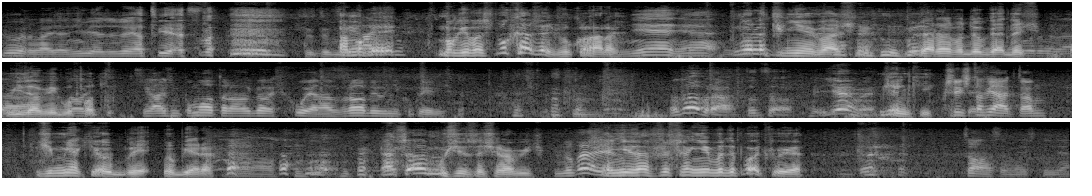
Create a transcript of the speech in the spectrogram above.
Kurwa, ja nie wierzę, że ja tu jestem. Tu, tu A mogę, mogę was pokazać w okularach. Nie, nie. No lepiej nie właśnie. Bo zaraz będą gadać widzowie głupoty. Przyjechaliśmy po motor, ale gość chuja nas zrobił i nie kupiliśmy. No dobra, to co? Jedziemy. Dzięki. Krzysztof jak tam? Ziemniaki obie, obiera. A co on musi coś robić? No Ja pewnie. nie za wszystko nie będę płacił. ja. Co on sobie myśli, nie?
